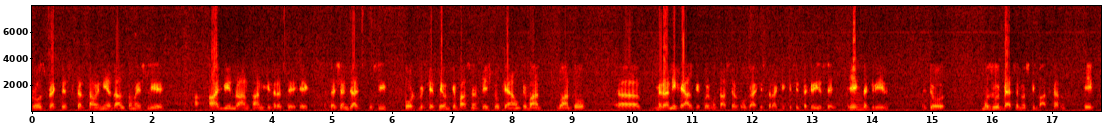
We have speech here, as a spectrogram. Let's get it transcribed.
रोज प्रैक्टिस करता हूँ इन्हीं अदालतों में इसलिए आज भी इमरान खान की तरफ़ से एक सेशन जज उसी कोर्ट में के थे उनके पास मैं पेश होके आया हूँ कि वहाँ वहाँ तो आ, मेरा नहीं ख्याल कि कोई मुतासर होगा इस तरह की किसी तकरीर से एक हम्म। तकरीर जो मौजूद बहस है मैं उसकी बात कर रहा हूँ एक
